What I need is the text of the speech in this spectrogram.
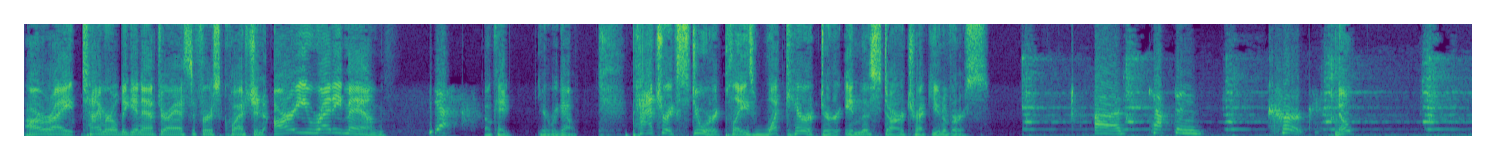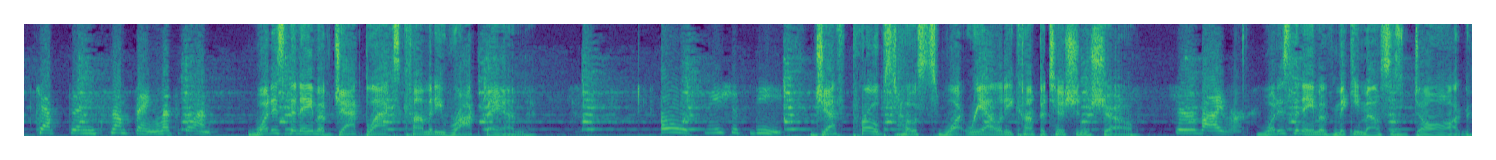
All right, timer will begin after I ask the first question. Are you ready, ma'am? Yes. Okay, here we go. Patrick Stewart plays what character in the Star Trek universe? Uh, Captain Kirk. Nope. Captain something. Let's go on. What is the name of Jack Black's comedy rock band? Oh, Tenacious D. Jeff Probst hosts what reality competition show? Survivor. What is the name of Mickey Mouse's dog?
